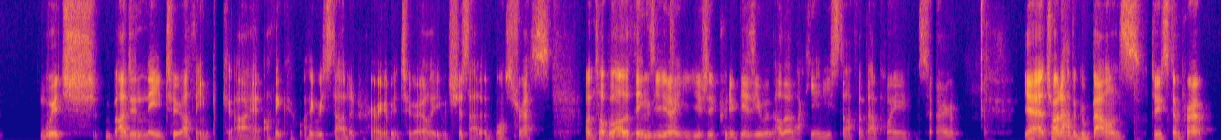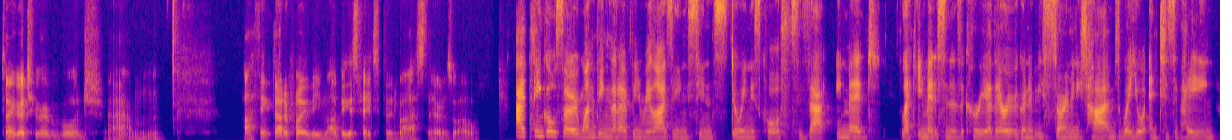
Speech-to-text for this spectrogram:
which I didn't need to. I think I, I think I think we started preparing a bit too early, which just added more stress. On top of other things, you know, you're usually pretty busy with other like uni stuff at that point. So yeah, try to have a good balance. Do some prep. Don't go too overboard. Um, I think that'll probably be my biggest piece of advice there as well. I think also one thing that I've been realizing since doing this course is that in med, like in medicine as a career, there are going to be so many times where you're anticipating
